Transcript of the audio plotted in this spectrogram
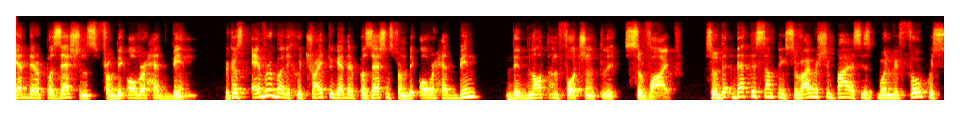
get their possessions from the overhead bin. Because everybody who tried to get their possessions from the overhead bin did not, unfortunately, survive. So th- that is something survivorship bias is when we focus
